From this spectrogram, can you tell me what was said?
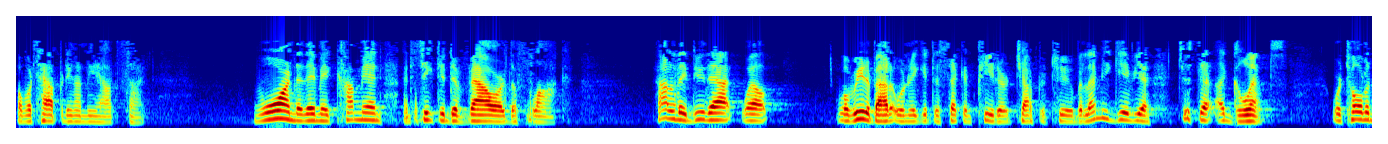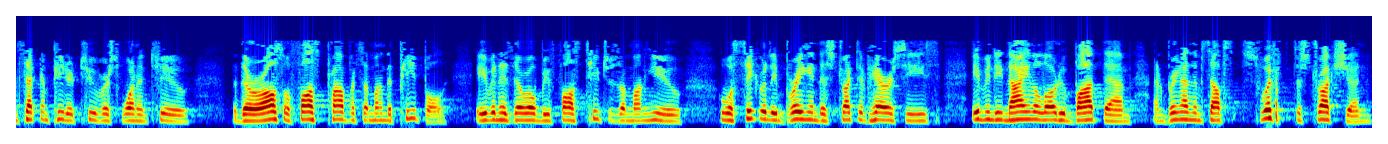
of what's happening on the outside. Warn that they may come in and seek to devour the flock. How do they do that? Well, we'll read about it when we get to 2 Peter chapter 2, but let me give you just a, a glimpse. We're told in 2 Peter 2 verse 1 and 2 that there are also false prophets among the people, even as there will be false teachers among you who will secretly bring in destructive heresies, even denying the Lord who bought them, and bring on themselves swift destruction.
